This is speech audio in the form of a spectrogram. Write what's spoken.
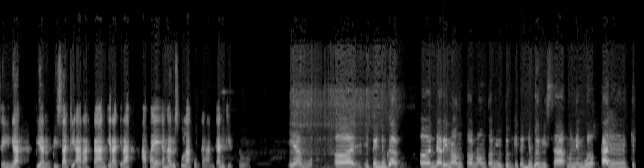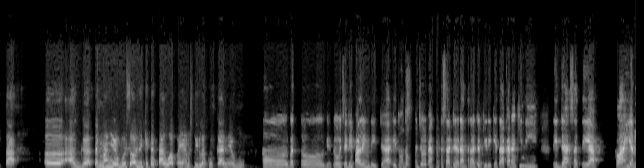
sehingga biar bisa diarahkan kira-kira apa yang harus kulakukan kan gitu. Iya bu, uh, itu juga uh, dari nonton-nonton YouTube gitu juga bisa menimbulkan kita uh, agak tenang ya bu, soalnya kita tahu apa yang harus dilakukan ya bu. Betul, betul gitu. Jadi paling tidak itu untuk munculkan kesadaran terhadap diri kita karena gini, tidak setiap klien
